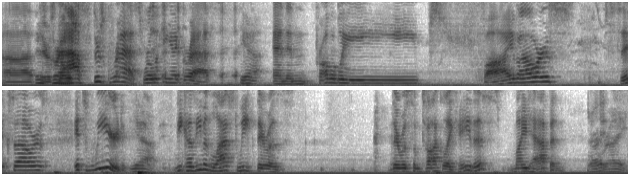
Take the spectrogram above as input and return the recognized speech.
Uh, There's no- grass. there's grass. We're looking at grass, Yeah. and in probably five hours, six hours. It's weird Yeah. because even last week there was there was some talk like, "Hey, this might happen." Right. Right.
